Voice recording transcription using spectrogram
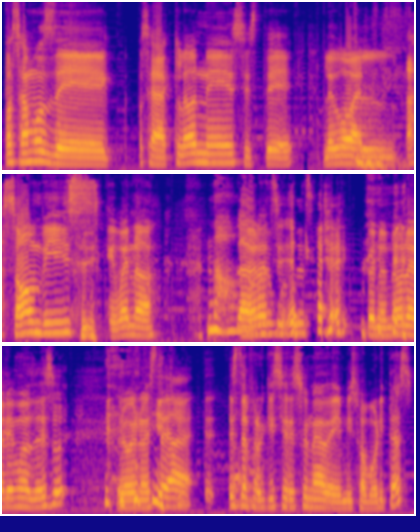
pasamos de, o sea, clones, este, luego al, a zombies, Sí. que bueno, No, la no verdad, sí, bueno, no hablaremos de eso, pero bueno, esta, esta franquicia es una de mis favoritas.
